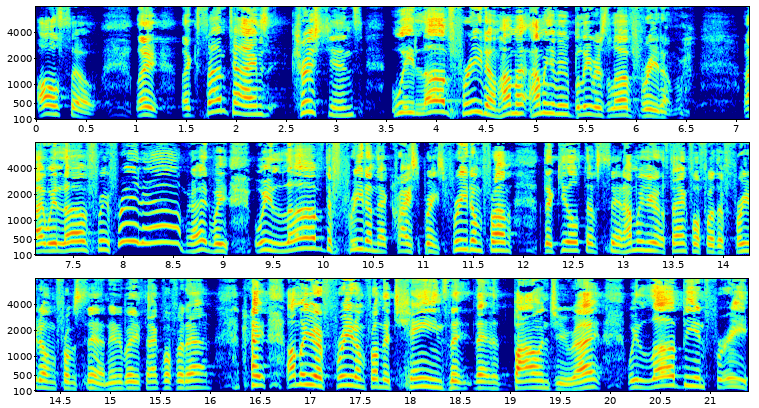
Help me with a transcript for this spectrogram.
Also, like like sometimes Christians we love freedom. How many, how many of you believers love freedom? Right? We love free freedom, right? We, we love the freedom that Christ brings. Freedom from the guilt of sin. How many of you are thankful for the freedom from sin? Anybody thankful for that? Right? How many of you are freedom from the chains that, that bound you, right? We love being free.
